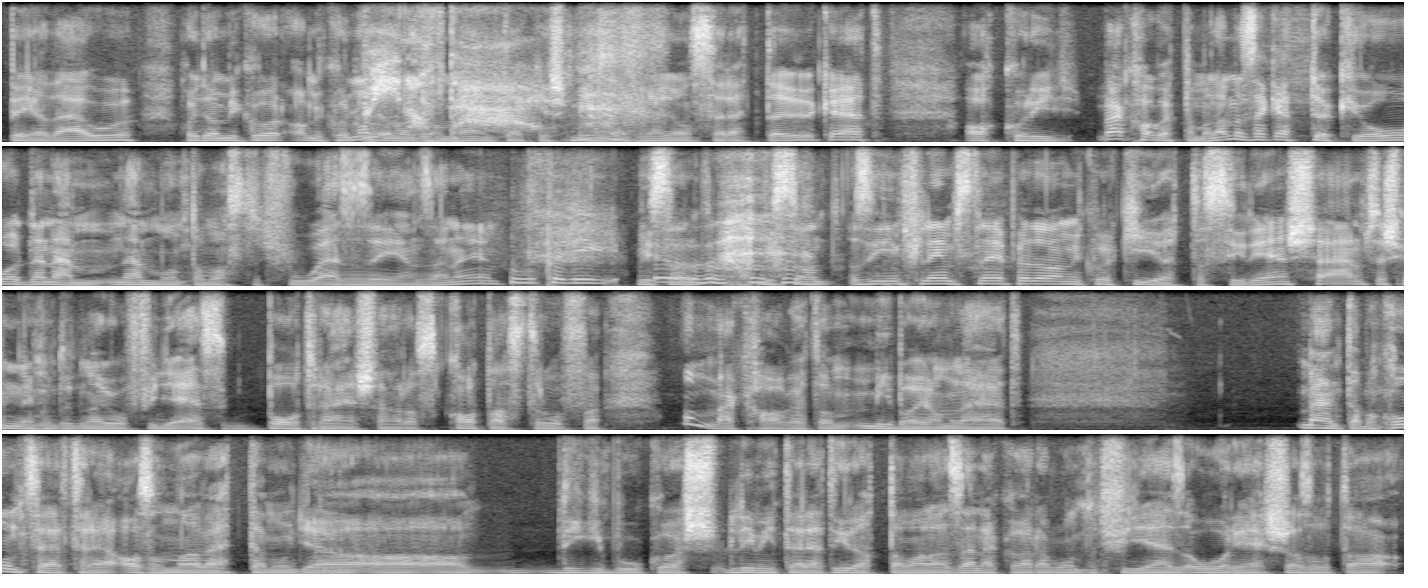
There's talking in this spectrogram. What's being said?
például, hogy amikor, amikor nagyon-nagyon mentek, és mindenki nagyon szerette őket, akkor így meghallgattam a lemezeket, tök jó volt, de nem, nem mondtam azt, hogy fú, ez az én zeném. Hú, pedig... Viszont, viszont az Inflames-nél például, amikor kijött a Syrian Charms, és mindenki mondta, hogy na jó, figyelj, ez botrányosan rossz, katasztrófa, mondom, meghallgatom, mi bajom lehet. Mentem a koncertre, azonnal vettem ugye a, a digibúkos limiteret, irattam alá a zenekarra, mondtam, hogy figyelj, ez óriás, azóta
